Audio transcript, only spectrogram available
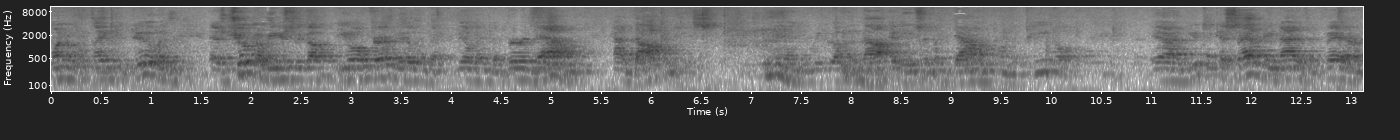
wonderful thing to do. And as children, we used to go, up the old fair building, that building that burned down, had balconies. And we'd go up the balconies and look down on the people. And you take a Saturday night at the fair,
